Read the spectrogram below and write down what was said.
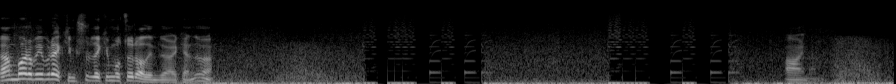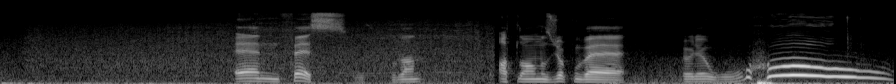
Ben bu arabayı bırakayım. Şuradaki motoru alayım dönerken değil mi? Aynen. Enfes. Uf, buradan atlamamız yok mu be? Böyle wuhuu.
